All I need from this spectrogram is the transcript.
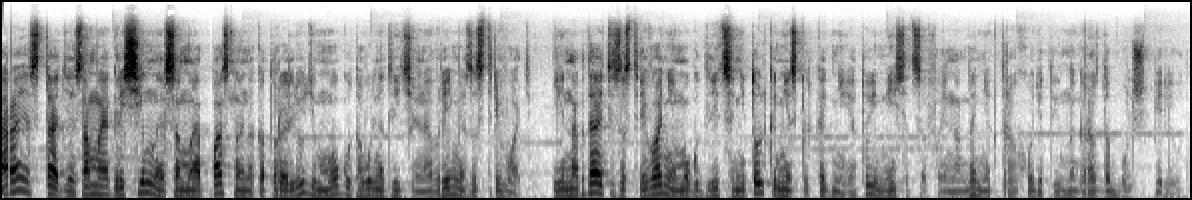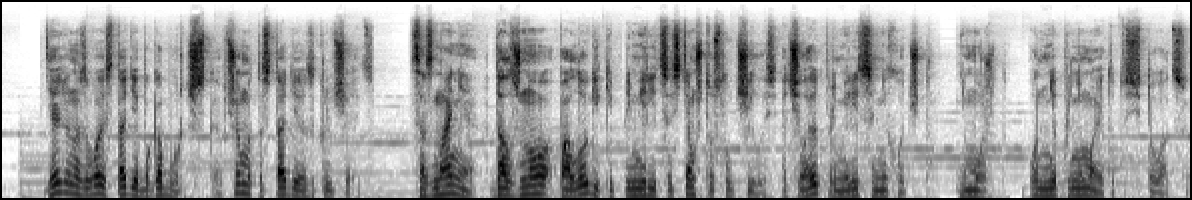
Вторая стадия, самая агрессивная, самая опасная, на которой люди могут довольно длительное время застревать. И иногда эти застревания могут длиться не только несколько дней, а то и месяцев, а иногда некоторые уходят и на гораздо больший период. Я ее называю стадия богоборческая. В чем эта стадия заключается? Сознание должно по логике примириться с тем, что случилось, а человек примириться не хочет, не может. Он не принимает эту ситуацию.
